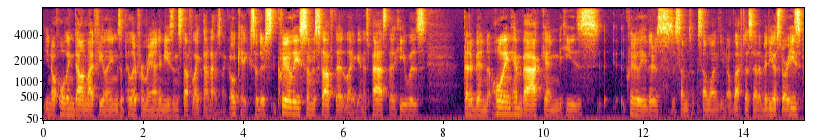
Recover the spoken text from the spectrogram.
you know, holding down my feelings, a pillar for my enemies, and stuff like that. I was like, okay, so there's clearly some stuff that, like, in his past that he was, that have been holding him back, and he's clearly there's some someone you know left us at a video store. He's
